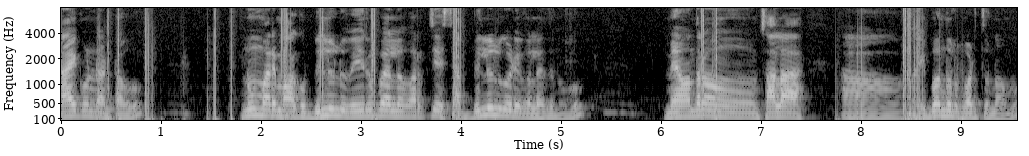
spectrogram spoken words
నాయకుడిని అంటావు నువ్వు మరి మాకు బిల్లులు వెయ్యి రూపాయలు వర్క్ చేస్తే ఆ బిల్లులు కూడా ఇవ్వలేదు నువ్వు. మేమందరం చాలా ఇబ్బందులు పడుతున్నాము.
